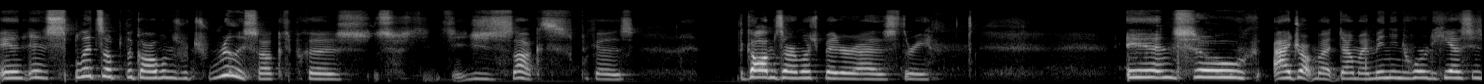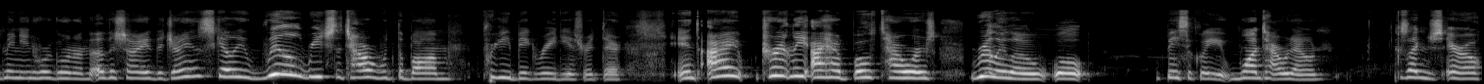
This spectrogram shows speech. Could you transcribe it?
and it splits up the goblins, which really sucked because it just sucks because the goblins are much better as three. And so I dropped my, down my minion horde. He has his minion horde going on the other side. The giant skelly will reach the tower with the bomb. Pretty big radius right there. And I currently I have both towers really low. Well, basically one tower down because I can just arrow,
